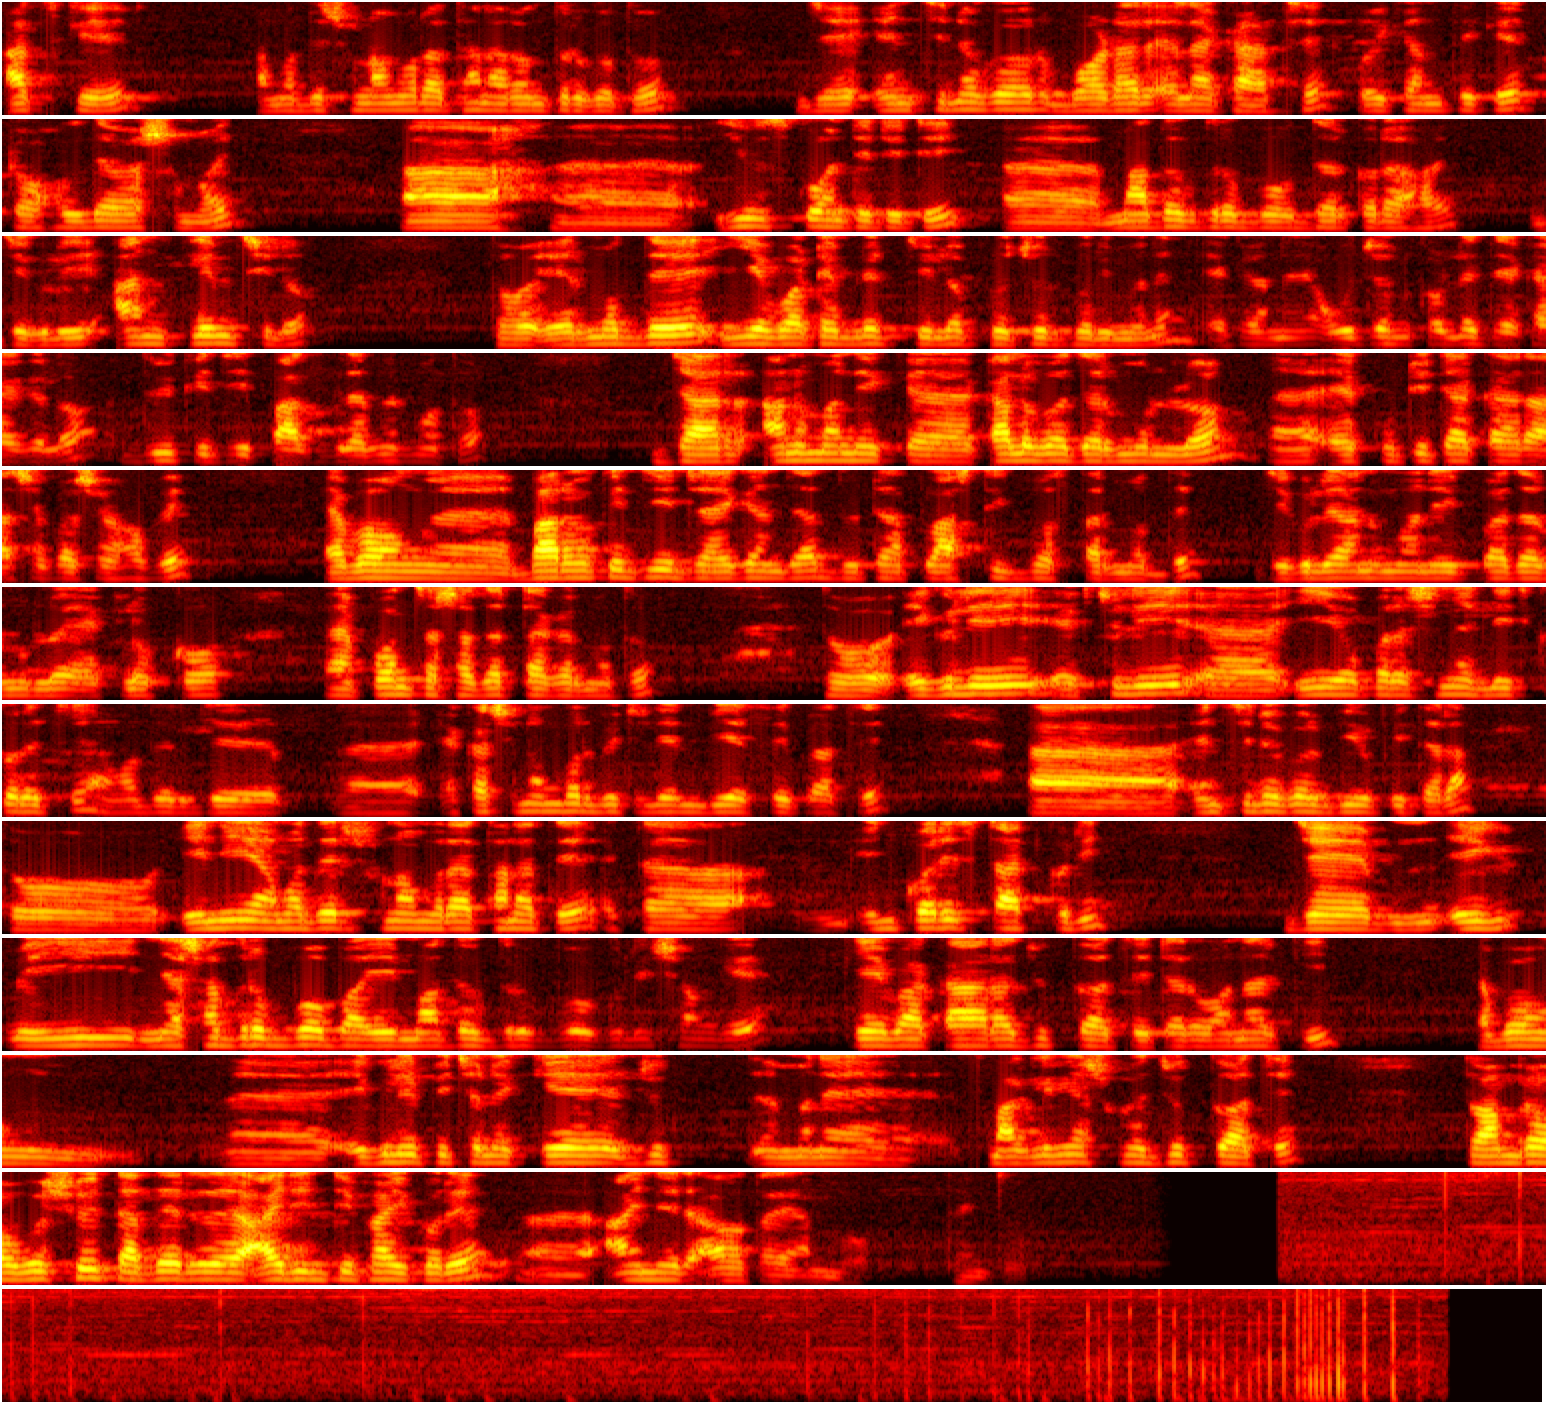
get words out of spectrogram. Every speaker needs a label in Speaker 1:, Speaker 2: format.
Speaker 1: আজকে আমাদের সোনামুড়া থানার অন্তর্গত যে এনসিনগর বর্ডার এলাকা আছে, ওইখান থেকে টহল দেওয়ার সময় হিউজ কোয়ান্টিটি মাদক দ্রব্য উদ্ধার করা হয়, যেগুলি আনক্লেম ছিল। তো এর মধ্যে ইয়েবা ট্যাবলেট ছিল প্রচুর পরিমাণে। এখানে ওজন করলে দেখা গেল দুই কেজি পাঁচ গ্রামের মতো, যার আনুমানিক কালোবাজার মূল্য এক কোটি টাকার আশেপাশে হবে এবং বারো কেজি ড্রাই গাঞ্জা দুটা প্লাস্টিক বস্তার মধ্যে, যেগুলি আনুমানিক বাজার মূল্য এক লক্ষ পঞ্চাশ হাজার টাকার মতো। তো এগুলি অ্যাকচুয়ালি এই অপারেশনে লিড করেছে আমাদের যে একাশি নম্বর ব্যাটালিয়ন বিএসএফ আছে এনসিনগর বিউপি তারা। তো এ নিয়ে আমাদের সুনামরা থানাতে একটা ইনকোয়ারি স্টার্ট করি যে, এই এই নেশাদ্রব্য বা এই মাদক দ্রব্যগুলির সঙ্গে কে বা কারা যুক্ত আছে, এটার ওনার কি? এবং এগুলির পিছনে কে যুক্ত মানে স্মাগলিং এর সঙ্গে যুক্ত আছে? তো আমরা অবশ্যই তাদের আইডেন্টিফাই করে আইনের আওতায় আনব।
